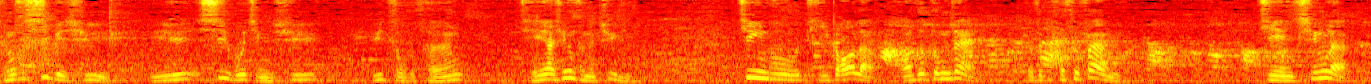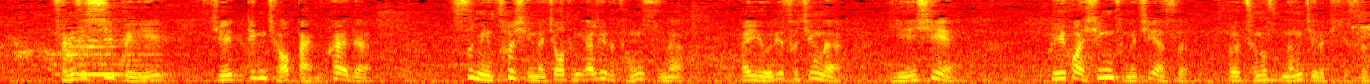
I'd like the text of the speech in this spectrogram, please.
城市西北区域与西湖景区与主城钱江新城的距离，进一步提高了杭州东站的这个辐射范围，减轻了城市西北及丁桥板块的市民出行的交通压力的同时呢，还有力促进了沿线规划新城的建设和城市能级的提升。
